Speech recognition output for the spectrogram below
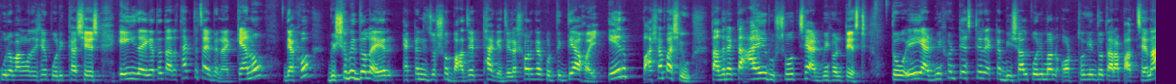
পুরো বাংলাদেশের পরীক্ষা শেষ, এই জায়গাতে তারা থাকতে চাইবে না। কেন? দেখো, বিশ্ববিদ্যালয়ের একটা নিজস্ব বাজেট থাকে, যেটা সরকার কর্তৃক দেওয়া হয়। এর পাশাপাশিও তাদের একটা আয়ের উৎস হচ্ছে অ্যাডমিশন টেস্ট। তো এই অ্যাডমিশন টেস্টের একটা বিশাল পরিমাণ অর্থ কিন্তু তারা পাচ্ছে না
